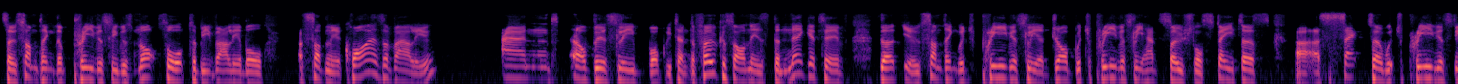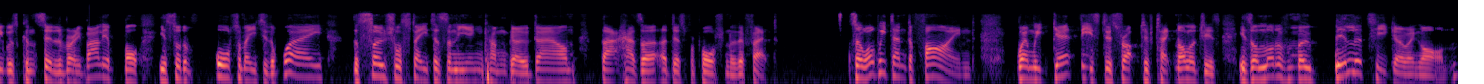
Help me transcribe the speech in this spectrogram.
So, something that previously was not thought to be valuable suddenly acquires a value. And obviously, what we tend to focus on is the negative that, you know, something which previously, a job which previously had social status, uh, a sector which previously was considered very valuable, is sort of automated away. The social status and the income go down. That has a, a disproportionate effect. So, what we tend to find when we get these disruptive technologies is a lot of mobility going on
